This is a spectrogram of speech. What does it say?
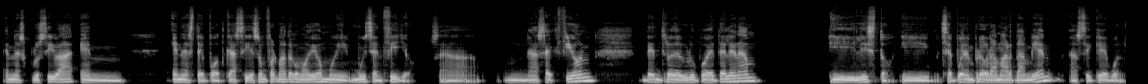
en exclusiva en, en este podcast y es un formato, como digo, muy, muy sencillo. O sea, una sección dentro del grupo de Telegram y listo. Y se pueden programar también, así que bueno,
